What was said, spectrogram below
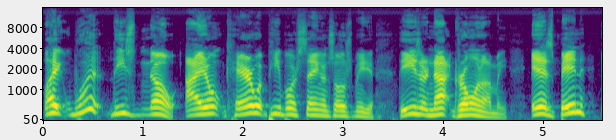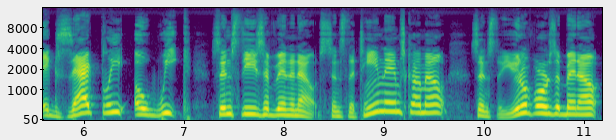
Like, what? These, no, I don't care what people are saying on social media. These are not growing on me. It has been exactly a week since these have been announced, since the team names come out, since the uniforms have been out.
